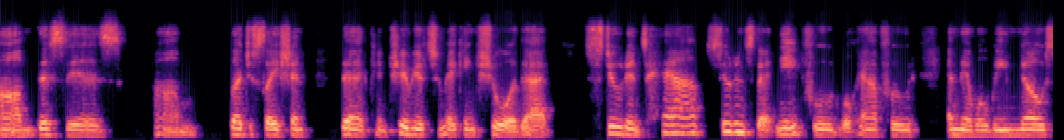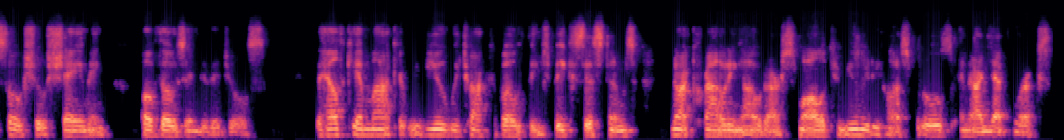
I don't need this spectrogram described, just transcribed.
um, this is um, legislation that contributes to making sure that students have students that need food will have food and there will be no social shaming of those individuals. The healthcare market review we talked about these big systems not crowding out our smaller community hospitals and our networks.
